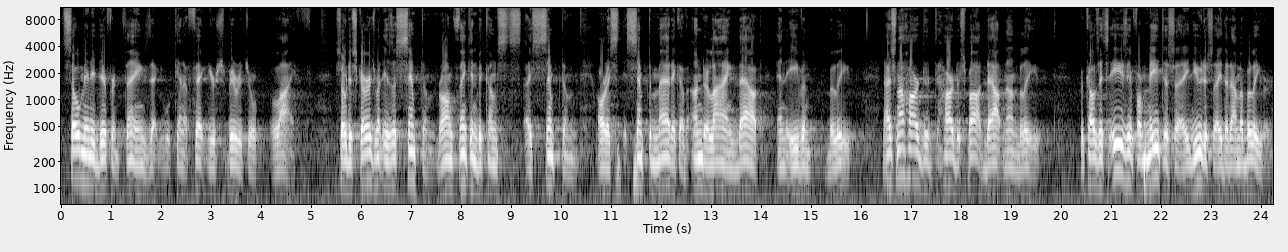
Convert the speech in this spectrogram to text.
so many different things that can affect your spiritual life. So discouragement is a symptom. Wrong thinking becomes a symptom or a symptomatic of underlying doubt and even belief. Now it's not hard to hard to spot doubt and unbelief because it's easy for me to say, you to say that I'm a believer.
